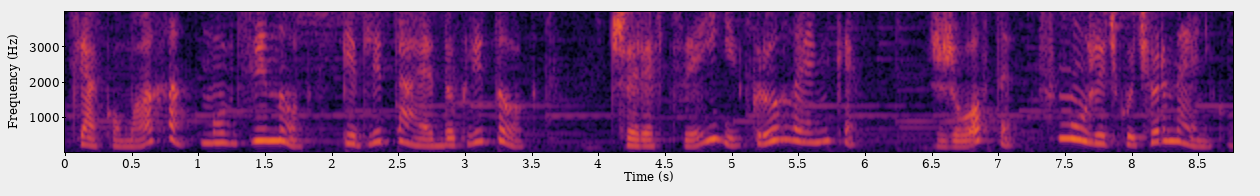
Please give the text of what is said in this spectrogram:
Ця комаха, мов дзвінок, підлітає до квіток. Черевце її кругленьке, жовте смужечку чорненьку.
